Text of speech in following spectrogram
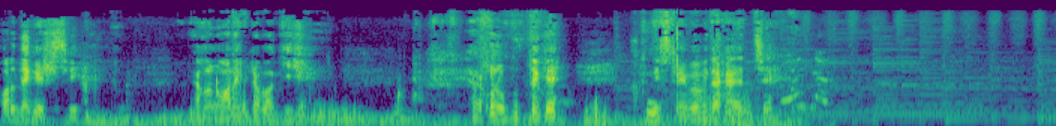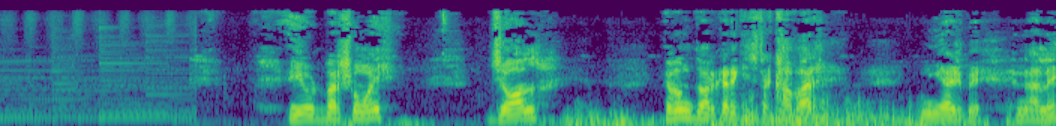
অর্ধেক এসছি। এখনও অনেকটা বাকি। এখন উপর থেকে নিচটা এভাবে দেখা যাচ্ছে। এই উঠবার সময় জল এবং দরকারে কিছুটা খাবার নিয়ে আসবে। নালে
